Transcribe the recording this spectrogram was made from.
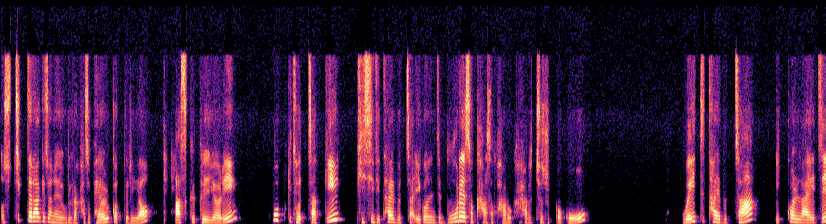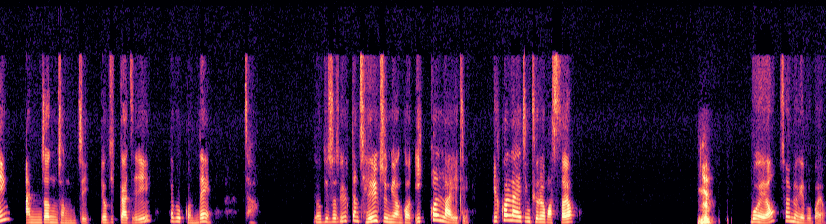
어, 수칙들 하기 전에 우리가 가서 배울 것들이요. 마스크 클리어링, 호흡기 되찾기, BCD 탈부차. 이거는 이제 물에서 가서 바로 가르쳐 줄 거고, 웨이트 탈부차, 이퀄라이징, 안전정지. 여기까지 해볼 건데, 자, 여기서 일단 제일 중요한 건 이퀄라이징. 이퀄라이징 들어봤어요? 네, 뭐예요? 설명해 봐봐요.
